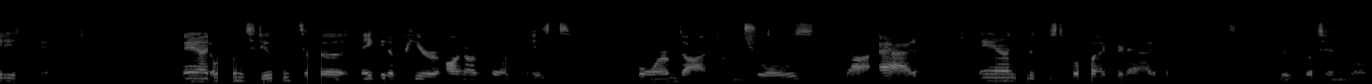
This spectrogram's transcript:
80 is okay and need to do to make it appear on our form is form dot controls dot add and just go ahead and add your button one.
